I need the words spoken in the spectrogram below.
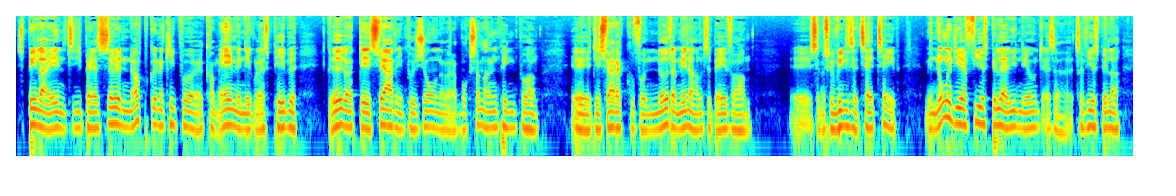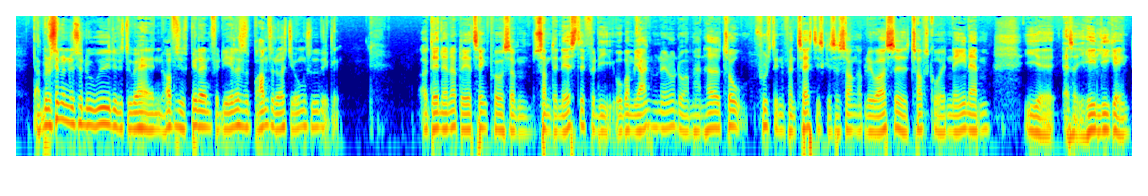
spillere ind til de pladser, så vil jeg nok begynde at kigge på at komme af med Nikolas Pippe. Jeg ved godt, det er svært i en position, når man har brugt så mange penge på ham. Øh, det er svært at kunne få noget, der minder om tilbage for ham. Øh, så man skal virkelig til at tage et tab. Men nogle af de her fire spillere, jeg lige nævnte, altså tre-fire spillere, der bliver du simpelthen nødt til at ude i det, hvis du vil have en offensiv spiller ind, fordi ellers så bremser du også de unges udvikling. Og det er netop det, jeg tænkte på som, som det næste, fordi Aubameyang, nu nævner du ham, han havde to fuldstændig fantastiske sæsoner, og blev også uh, topscorer i den ene af dem, i, uh, altså i hele ligaen.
